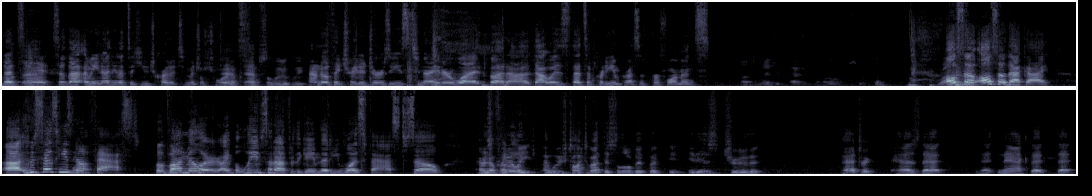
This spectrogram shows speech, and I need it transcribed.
That's that? it. So that I mean, I think that's a huge credit to Mitchell Ab- Schwartz. absolutely. I don't know if they traded jerseys tonight or what, but uh, that was that's a pretty impressive performance. Not to mention Patrick Mahomes. Also, also that guy uh, who says he's not fast, but Von Miller, I believe, said after the game that he was fast. So I don't He's know if clearly, and we've talked about this a little bit, but it, it is true that Patrick has that that knack, that that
